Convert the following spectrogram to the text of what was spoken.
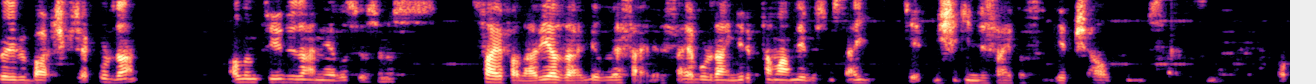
böyle bir bar çıkacak. Buradan alıntıyı düzenleye basıyorsunuz. Sayfalar, yazar, yıl vesaire vesaire buradan girip tamamlayabiliyorsunuz. Mesela 72. sayfası, 76. sayfasında hop,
